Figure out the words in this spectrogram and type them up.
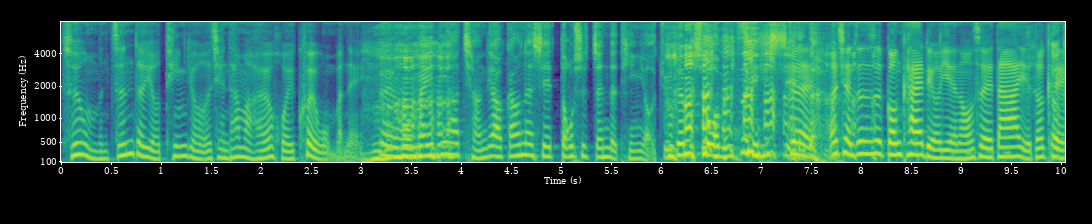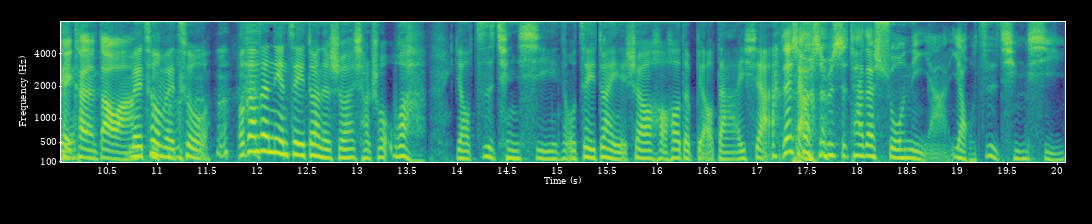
所以我们真的有听友，而且他们还会回馈我们呢。对，我们一定要强调，刚刚那些都是真的听友，绝对不是我们自己 写的。对，而且这是公开留言哦，所以大家也都可以都可以看得到啊。没错，没错。我刚在念这一段的时候，还想说哇，咬字清晰，我这一段也是要好好的表达一下。我在想是不是他在说你啊？咬字清晰？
